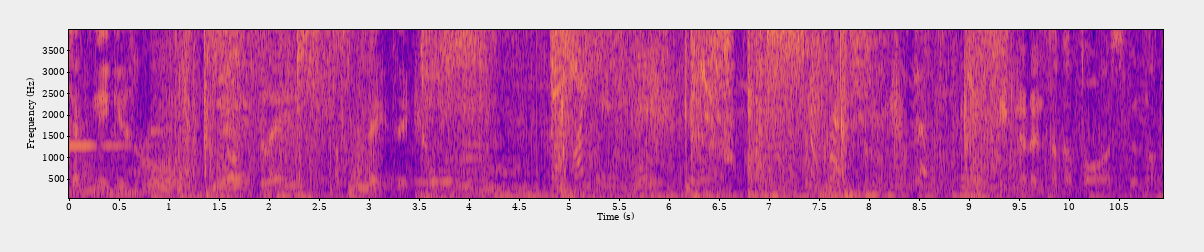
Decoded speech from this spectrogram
technique is raw. Your blade a plaything. Ignorance of the Force will not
